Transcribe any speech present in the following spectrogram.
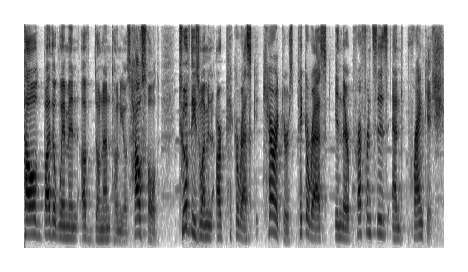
held by the women of Don Antonio's household. Two of these women are picaresque characters, picaresque in their preferences and prankish,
